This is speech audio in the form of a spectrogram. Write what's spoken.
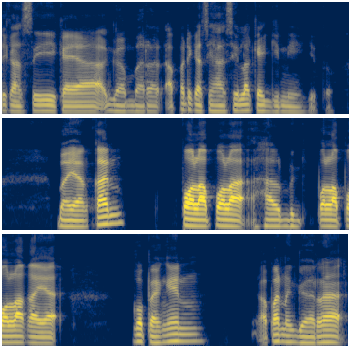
dikasih kayak gambaran apa dikasih hasilnya kayak gini gitu bayangkan pola-pola hal pola-pola kayak gue pengen apa negara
